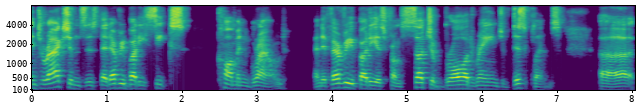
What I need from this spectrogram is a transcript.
interactions is that everybody seeks common ground. And if everybody is from such a broad range of disciplines, uh,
